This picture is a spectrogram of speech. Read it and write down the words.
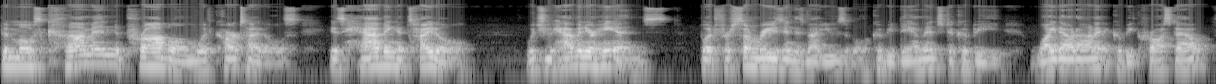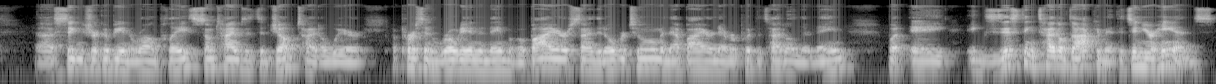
The most common problem with car titles is having a title which you have in your hands, but for some reason is not usable. It could be damaged, it could be white out on it, it could be crossed out. Uh, signature could be in the wrong place. Sometimes it's a jump title where a person wrote in the name of a buyer, signed it over to them, and that buyer never put the title in their name. But a existing title document that's in your hands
